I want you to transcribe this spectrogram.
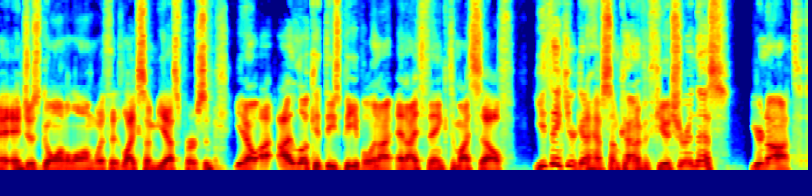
and, and just going along with it like some yes person. You know, I, I look at these people and I and I think to myself, you think you're gonna have some kind of a future in this? You're not.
